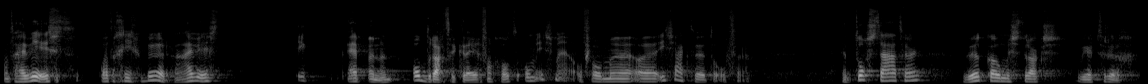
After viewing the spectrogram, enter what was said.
Want hij wist wat er ging gebeuren. Hij wist, heb een opdracht gekregen van God om, Ismaël, of om uh, Isaac te, te offeren. En toch staat er, we komen straks weer terug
